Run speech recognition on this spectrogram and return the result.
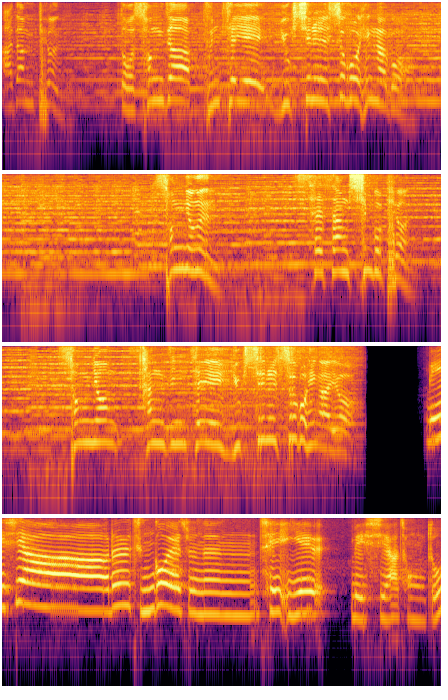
아담편 또 성자 분체의 육신을 쓰고 행하고 성령은 세상 신부편 성령 상징체의 육신을 쓰고 행하여 메시아를 증거해주는 제2의 메시아 정도?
